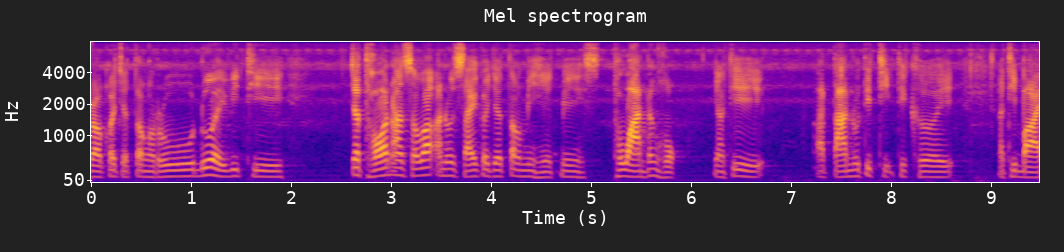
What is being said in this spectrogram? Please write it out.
เราก็จะต้องรู้ด้วยวิธี จะถอนอาสวะอนุสัยก็จะต้องมีเหตุมีทวารทั้ง 6 อย่างที่อัตานุทิฏฐิที่เคย อธิบาย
